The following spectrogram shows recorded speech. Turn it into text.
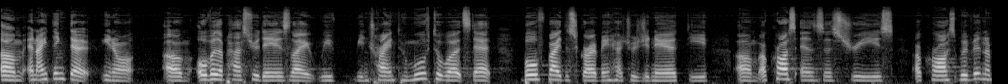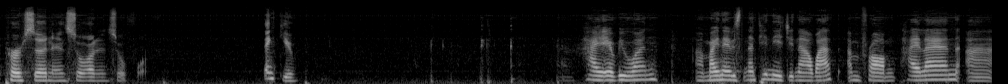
Um, and I think that, you know, um, over the past few days, like we've been trying to move towards that, both by describing heterogeneity um, across ancestries, across within a person, and so on and so forth. Thank you. Hi, everyone. Uh, my name is Natini Jinawath. I'm from Thailand. Uh,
